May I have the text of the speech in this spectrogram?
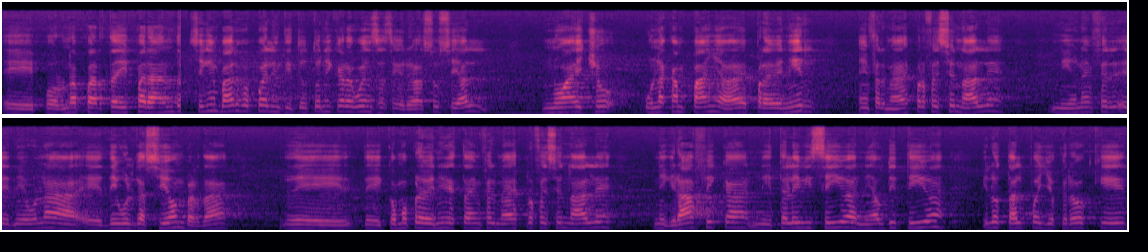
eh, por una parte disparando. Sin embargo, pues el Instituto Nicaragüense de Seguridad Social no ha hecho una campaña de prevenir enfermedades profesionales ni una, eh, ni una eh, divulgación ¿verdad? De, cómo prevenir estas enfermedades profesionales, ni gráfica, ni televisiva, ni auditiva, y lo tal pues yo creo que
